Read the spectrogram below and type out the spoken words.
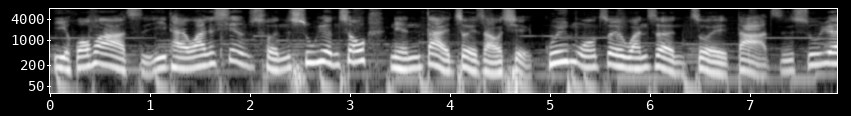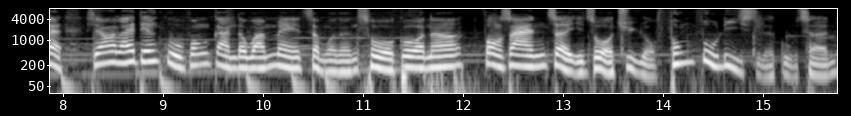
以活化此一台湾现存书院中年代最早且规模最完整、最大之书院。想要来点古风感的完美，怎么能错过呢？凤山这一座具有丰富历史的古城，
